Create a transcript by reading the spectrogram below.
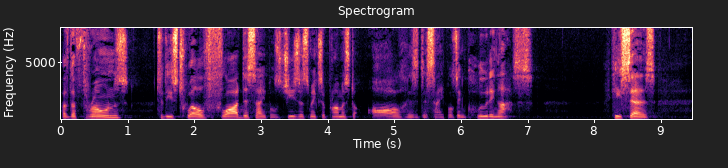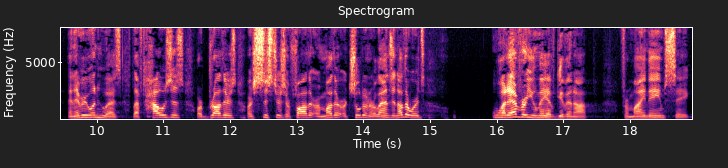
of the thrones to these 12 flawed disciples, Jesus makes a promise to all his disciples, including us. He says, and everyone who has left houses or brothers or sisters or father or mother or children or lands, in other words, whatever you may have given up for my name's sake,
